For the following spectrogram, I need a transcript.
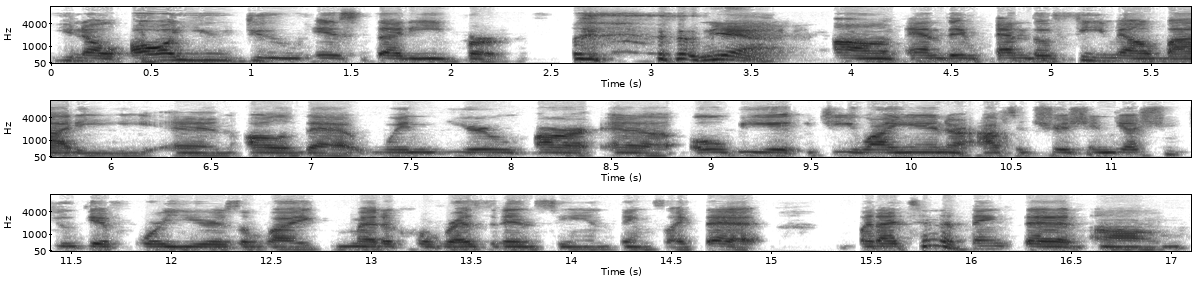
you know, all you do is study birth. yeah um, and the and the female body and all of that. When you are a OB/GYN or obstetrician, yes, you do get four years of like medical residency and things like that. But I tend to think that um,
